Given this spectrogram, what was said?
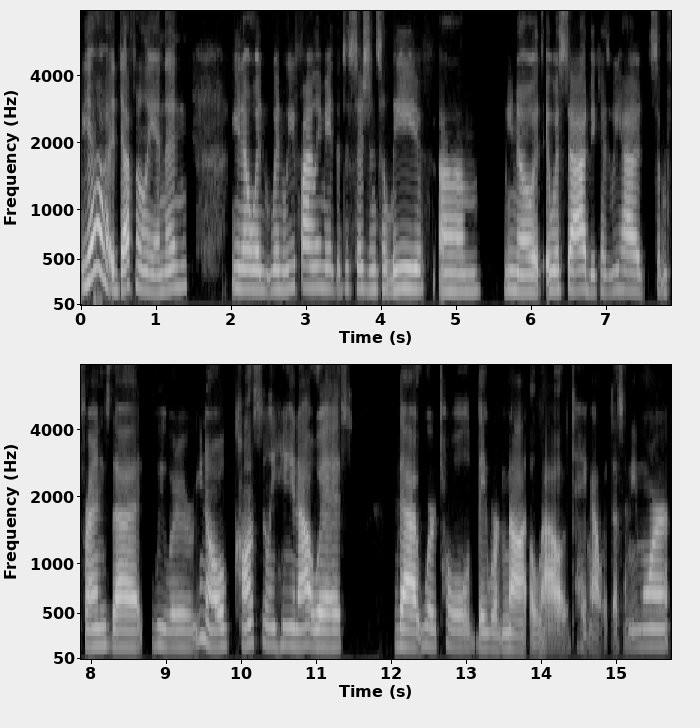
yeah, definitely. And then, you know, when when we finally made the decision to leave, um, you know, it, it was sad because we had some friends that we were, you know, constantly hanging out with that were told they were not allowed to hang out with us anymore.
